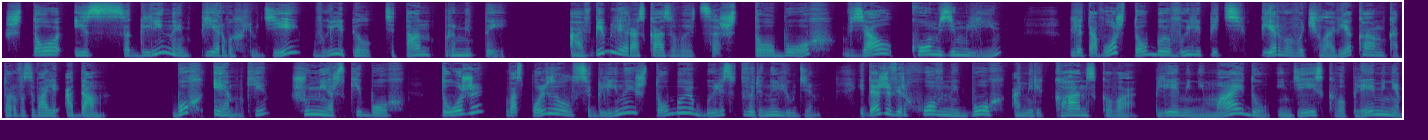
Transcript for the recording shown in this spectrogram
что из глины первых людей вылепил титан Прометей. А в Библии рассказывается, что Бог взял ком земли для того, чтобы вылепить первого человека, которого звали Адам. Бог Энки, шумерский бог, тоже воспользовался глиной, чтобы были сотворены люди. И даже верховный бог американского племени Майду, индейского племени,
